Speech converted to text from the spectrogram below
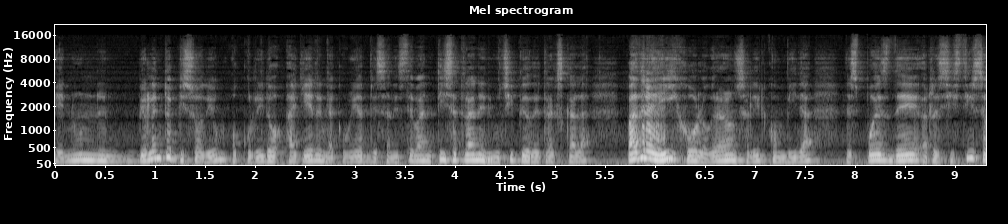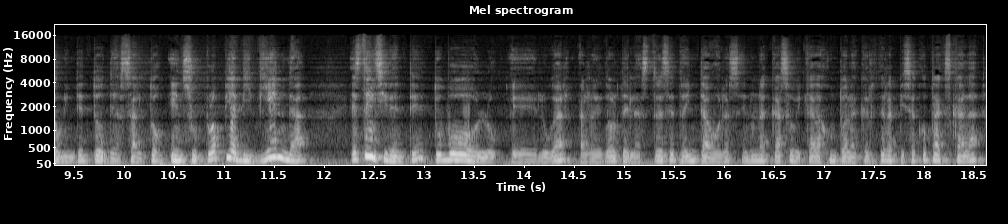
en un violento episodio ocurrido ayer en la comunidad de San Esteban Tizatlán, en el municipio de Tlaxcala, padre e hijo lograron salir con vida después de resistirse a un intento de asalto en su propia vivienda. Este incidente tuvo eh, lugar alrededor de las 13.30 horas en una casa ubicada junto a la carretera Pisaco-Tlaxcala,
